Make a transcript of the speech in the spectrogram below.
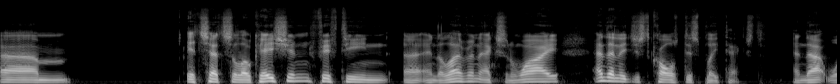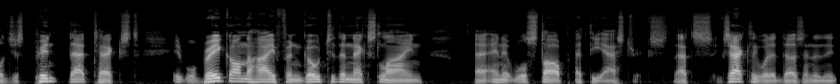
Um, it sets the location 15 uh, and 11, X and Y, and then it just calls display text. And that will just print that text. It will break on the hyphen, go to the next line, uh, and it will stop at the asterisk. That's exactly what it does, and then it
